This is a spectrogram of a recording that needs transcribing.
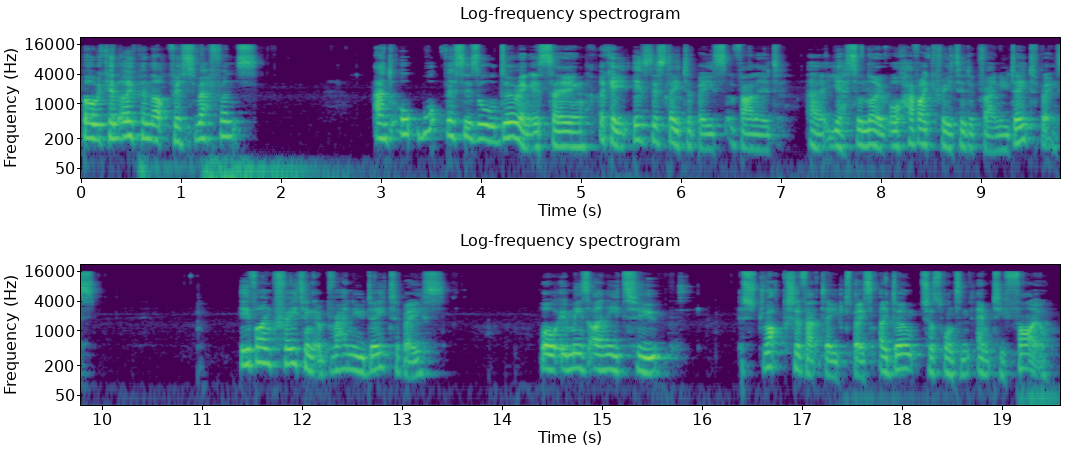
but we can open up this reference and all, what this is all doing is saying, okay, is this database valid? Uh, yes or no? Or have I created a brand new database? If I'm creating a brand new database, well, it means I need to structure that database. I don't just want an empty file.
